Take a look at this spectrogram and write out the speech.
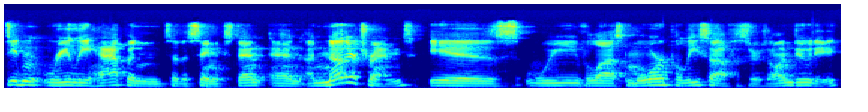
didn't really happen to the same extent. And another trend is we've lost more police officers on duty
